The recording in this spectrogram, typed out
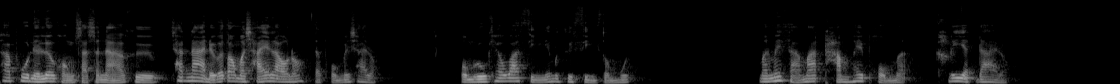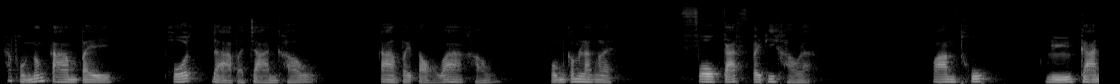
ถ้าพูดในเรื่องของศาสนาก็คือชาติหน้าเดี๋ยวก็ต้องมาใช้เราเนาะแต่ผมไม่ใช่หรอก ผมรู้แค่ว่าสิ่งนี้มันคือสิ่งสมมุติ มันไม่สามารถทำให้ผมอะเครียดได้หรอก ถ้าผมต้องตามไปโพสต์ด่าประจานเขา ตามไปต่อว่าเขา ผมกำลังอะไรโฟกัสไปที่เขาละความทุกข์หรือการ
